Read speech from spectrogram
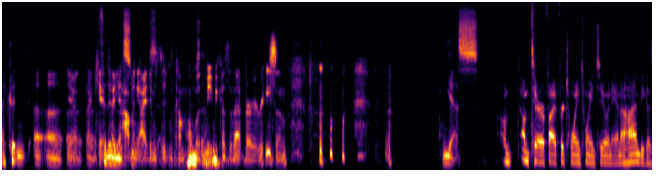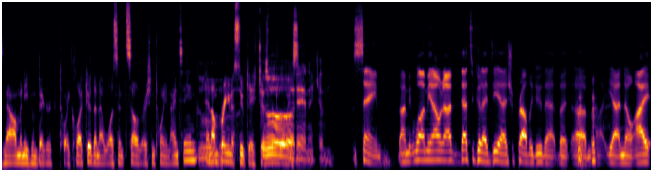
I couldn't. Uh, uh, Yeah, uh, I uh, can't tell you how many items didn't time, come home with so- me because of that very reason. Yes. I'm I'm terrified for 2022 in Anaheim because now I'm an even bigger toy collector than I was in Celebration 2019, and I'm bringing a suitcase just for Good, toys. Anakin. Same. I mean, well, I mean, I, don't- I, that's a good idea. I should probably do that. But um, uh, yeah, no, I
